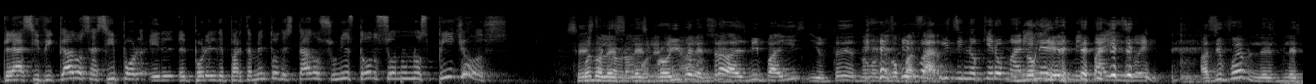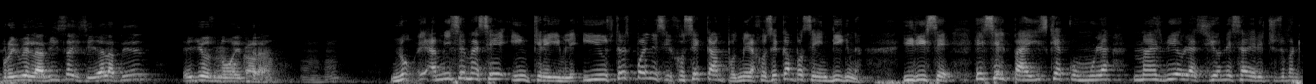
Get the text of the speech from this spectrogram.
Clasificados así por el, por el Departamento de Estados Unidos, todos son unos pillos bueno, les, les prohíbe la entrada, es mi país y ustedes no nos dejo pasar. Mi país y no quiero marines en mi país, güey. Así fue, les, les, prohíbe la visa y si ya la piden, ellos no, entran. No, a mí se me hace increíble. Y ustedes pueden decir, José Campos, mira, José Campos se indigna y dice, es el país que acumula más violaciones a derechos humanos.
